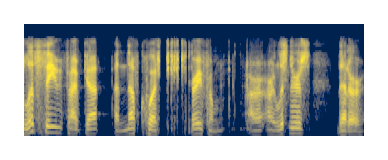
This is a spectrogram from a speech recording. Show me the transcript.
let's see if I've got enough questions from our, our listeners that are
